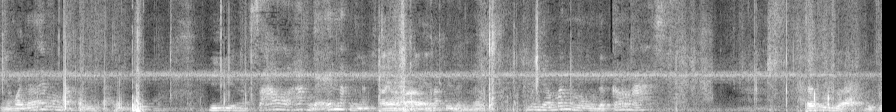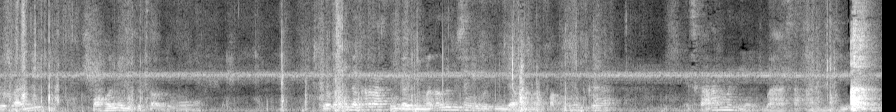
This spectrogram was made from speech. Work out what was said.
Yang padahal emang ngatain tai iya. Salah nggak enak nih. Ayo, nggak enak didengar. Cuma zaman emang udah keras. Tadi juga dikit lagi pohonnya diketok semua ya kan udah keras tinggal gimana lu bisa ngikutin zaman apa enggak? Ya, sekarang mah ya bahasa anjing Ngetok,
